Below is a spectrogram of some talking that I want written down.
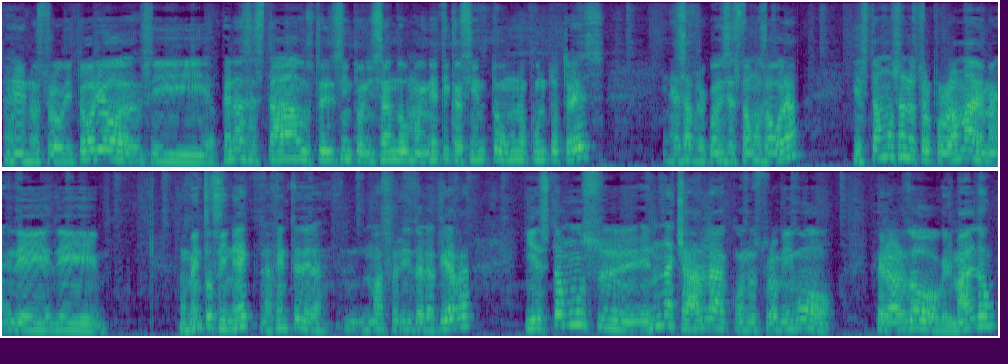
en nuestro auditorio. Si apenas está usted sintonizando Magnética 101.3 en esa frecuencia estamos ahora. Estamos en nuestro programa de, de, de Momentos INEC, la gente de la, más feliz de la Tierra, y estamos eh, en una charla con nuestro amigo Gerardo Grimaldo,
